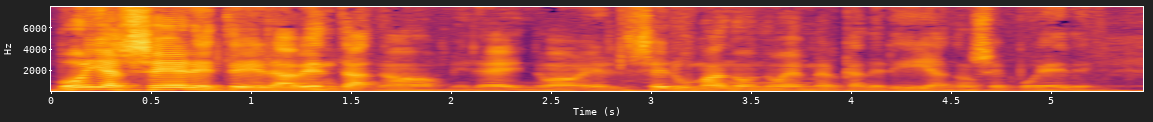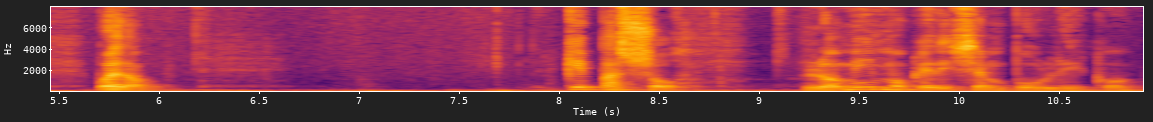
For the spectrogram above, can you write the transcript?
Voy a hacer este, la venta... No, mi ley, no, el ser humano no es mercadería, no se puede. Bueno, ¿qué pasó? Lo mismo que dice en público,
